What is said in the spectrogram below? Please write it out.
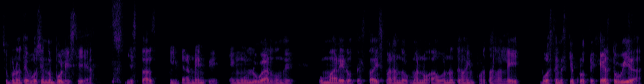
Suponete, vos siendo un policía y estás literalmente en un lugar donde un marero te está disparando, mano, a vos no te va a importar la ley. Vos tenés que proteger tu vida.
